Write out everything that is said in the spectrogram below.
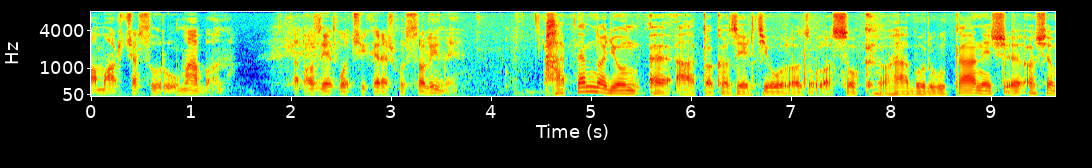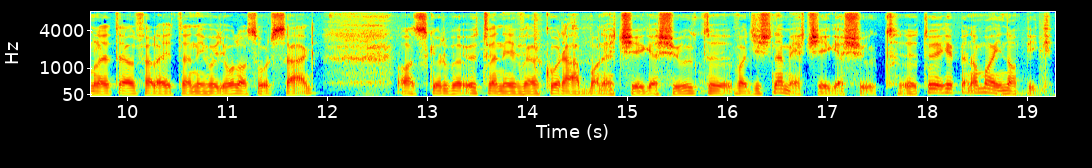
a Marciasu Rómában? Tehát azért volt sikeres Mussolini? Hát nem nagyon álltak azért jól az olaszok a háború után, és azt sem lehet elfelejteni, hogy Olaszország az kb. 50 évvel korábban egységesült, vagyis nem egységesült. Tulajdonképpen a mai napig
